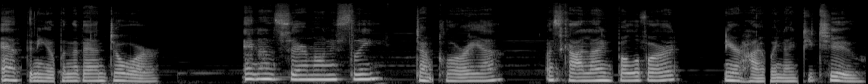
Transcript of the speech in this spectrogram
Anthony opened the van door and unceremoniously dumped Gloria on Skyline Boulevard near Highway 92.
